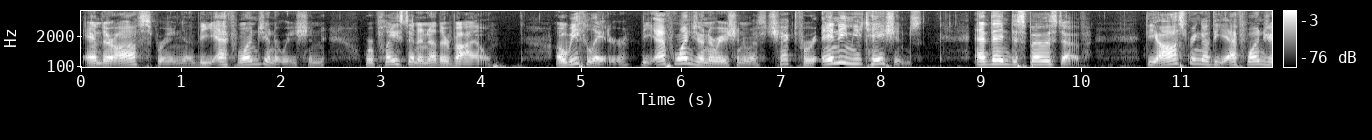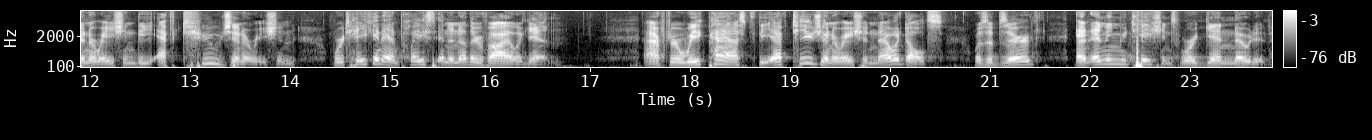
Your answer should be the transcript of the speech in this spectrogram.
and their offspring, the F1 generation, were placed in another vial. A week later, the F1 generation was checked for any mutations and then disposed of. The offspring of the F1 generation, the F2 generation, were taken and placed in another vial again. After a week passed, the F2 generation, now adults, was observed and any mutations were again noted.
